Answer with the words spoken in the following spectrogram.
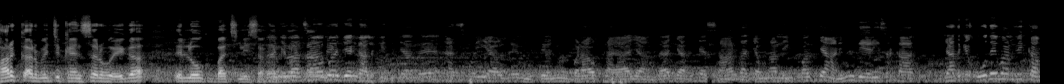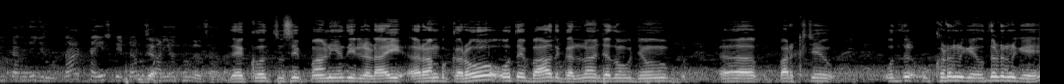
ਹਰ ਘਰ ਵਿੱਚ ਕੈਂਸਰ ਹੋਏਗਾ ਤੇ ਲੋਕ ਬਚ ਨਹੀਂ ਸਕਦੇ ਰਾਜਵਾਲ ਸਾਹਿਬ ਜੇ ਗੱਲ ਕੀਤੀ ਜਾਵੇ ਐਸਪੀਐਲ ਦੇ ਮੁੱਦੇ ਨੂੰ ਬੜਾ ਉਠਾਇਆ ਜਾਂਦਾ ਜਦ ਕਿ ਸਾਰ ਦਾ ਜਮਨਾ ਲਿੰਕ ਵੱਲ ਧਿਆਨ ਹੀ ਨਹੀਂ ਦੇ ਰਹੀ ਸਰਕਾਰ ਜਦ ਕਿ ਉਹਦੇ ਵੱਲ ਵੀ ਕੰਮ ਕਰਨ ਦੀ ਜ਼ਰੂਰਤ ਆ ਕਈ ਸਟੇਟਾਂ ਨੂੰ ਪਾਣੀ ਉੱਥੋਂ ਮਿਲ ਸਕਦਾ। ਦੇਖੋ ਤੁਸੀਂ ਪਾਣੀਆਂ ਦੀ ਲੜਾਈ ਆਰੰਭ ਕਰੋ ਉਹ ਤੇ ਬਾਅਦ ਗੱਲਾਂ ਜਦੋਂ ਜੋ ਅ, ਪਰਖ 'ਚ ਉਧਰ ਉਖੜਨਗੇ ਉਧੜਨਗੇ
